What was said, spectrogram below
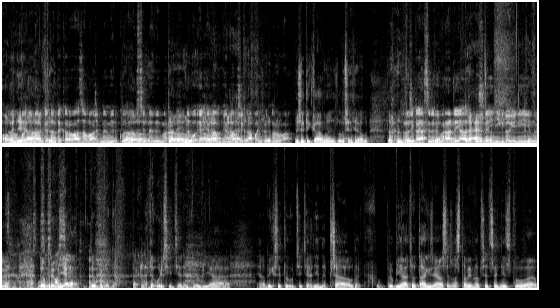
Ale paní nějak Markéta to- Pekarová zavolá, řekne Mírku, to- já prostě nevím to- rady, nebo jak, jak, vám, jak vám ne, říká to- paní to- Pekarová? My si tykáme, samozřejmě. ale To, To říká, já si nevím rady a ne, už to- není nikdo jiný. To musí probíhá, to, takhle to určitě neprobíhá. Já bych si to určitě ani nepřál. Tak probíhá to tak, že já se zastavím na předsednictvu a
